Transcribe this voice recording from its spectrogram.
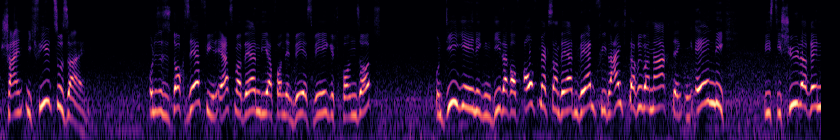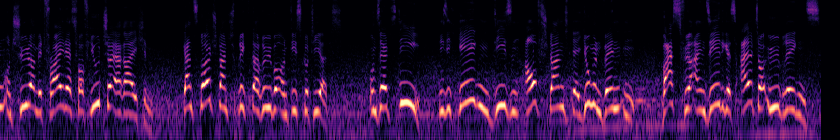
scheint nicht viel zu sein. Und es ist doch sehr viel. Erstmal werden die ja von den WSW gesponsert. Und diejenigen, die darauf aufmerksam werden, werden vielleicht darüber nachdenken. Ähnlich wie es die Schülerinnen und Schüler mit Fridays for Future erreichen. Ganz Deutschland spricht darüber und diskutiert. Und selbst die, die sich gegen diesen Aufstand der Jungen wenden. Was für ein seliges Alter übrigens,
